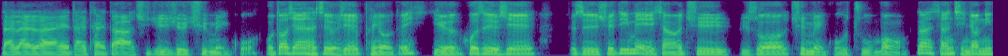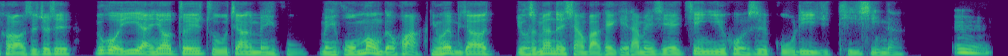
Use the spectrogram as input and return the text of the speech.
来来来来台大，去去去去美国。我到现在还是有些朋友，哎，也或者是有些。就是学弟妹也想要去，比如说去美国逐梦。那想请教 Nico 老师，就是如果依然要追逐这样的美国美国梦的话，你会比较有什么样的想法可以给他们一些建议或者是鼓励与提醒呢？嗯，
